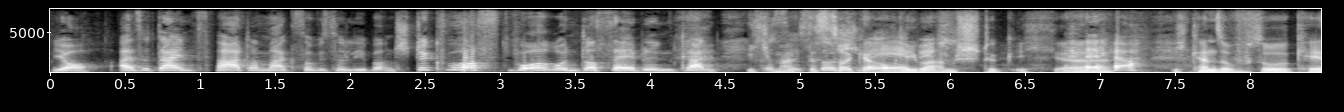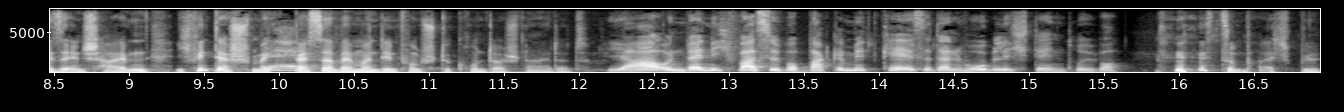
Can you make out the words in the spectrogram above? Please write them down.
ja, also dein Vater mag sowieso lieber ein Stück Wurst, wo er runtersäbeln kann. Ich mag ist das so Zeug ja auch lieber am Stück. Ich, äh, Ja. ich kann so, so Käse in Scheiben. Ich finde, der schmeckt Ja. besser, wenn man den vom Stück runterschneidet. Ja, und wenn ich was überbacke mit Käse, dann hobel ich den drüber. Zum Beispiel.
